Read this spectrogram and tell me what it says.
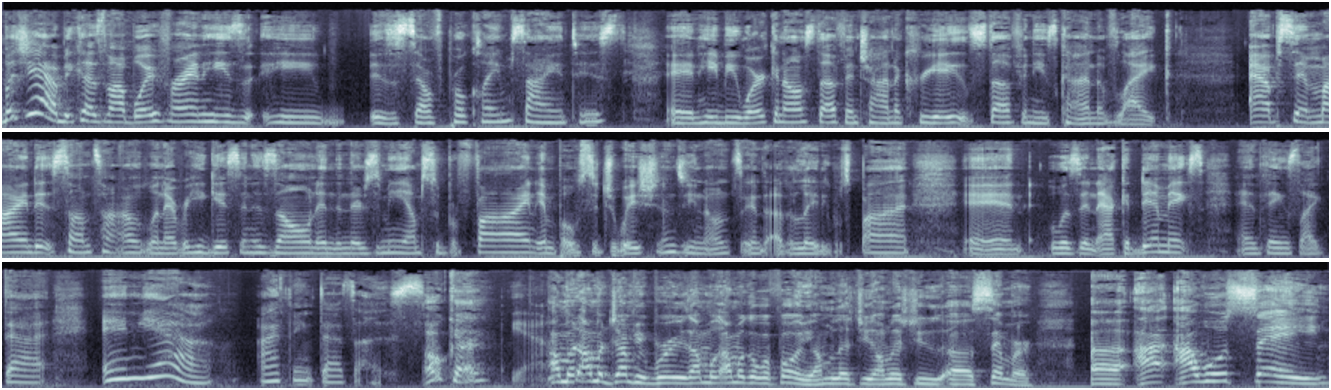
but yeah, because my boyfriend he's he is a self proclaimed scientist and he be working on stuff and trying to create stuff and he's kind of like absent minded sometimes whenever he gets in his zone and then there's me I'm super fine in both situations you know I'm saying the other lady was fine and was in academics and things like that and yeah I think that's us Okay. Yeah. I'm gonna I'm jump you, breeze. I'm gonna, I'm gonna go before you. I'm gonna let you. I'm gonna let you uh, simmer. Uh, I I will say,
